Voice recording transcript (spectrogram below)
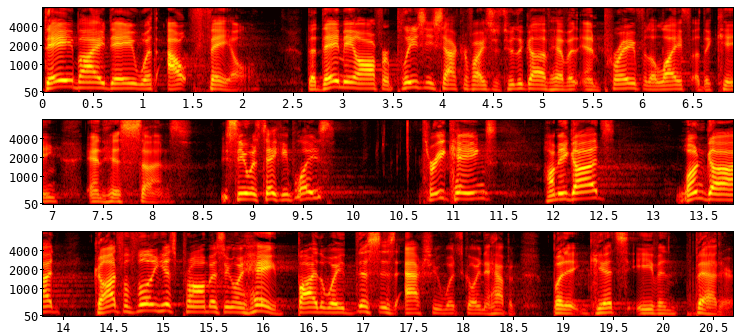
day by day without fail that they may offer pleasing sacrifices to the God of heaven and pray for the life of the king and his sons. You see what's taking place? Three kings, how many gods? One God, God fulfilling his promise and going, hey, by the way, this is actually what's going to happen. But it gets even better.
